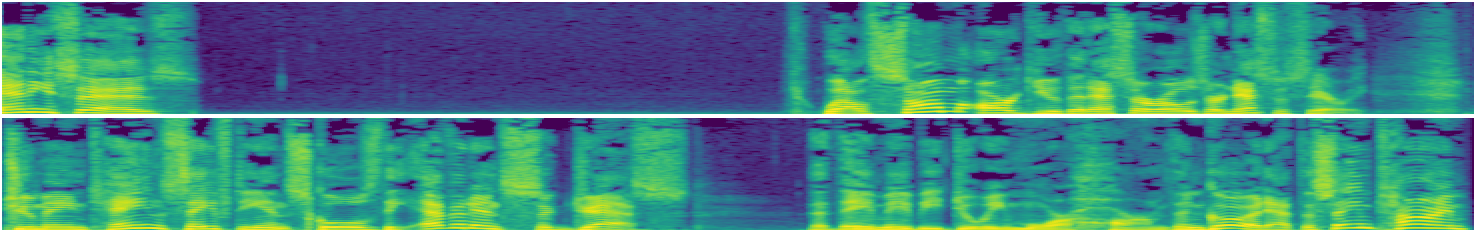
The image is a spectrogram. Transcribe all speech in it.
and he says, while some argue that SROs are necessary to maintain safety in schools, the evidence suggests that they may be doing more harm than good. At the same time,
